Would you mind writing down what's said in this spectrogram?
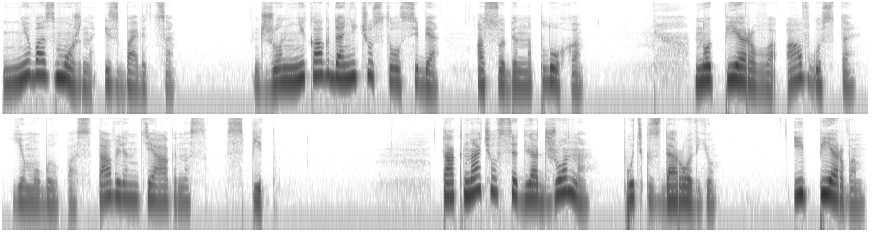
невозможно избавиться. Джон никогда не чувствовал себя особенно плохо. Но 1 августа ему был поставлен диагноз СПИД. Так начался для Джона путь к здоровью. И первым,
